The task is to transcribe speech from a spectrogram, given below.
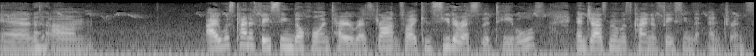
And Mm-hmm. um, I was kind of facing the whole entire restaurant, so I can see the rest of the tables. And Jasmine was kind of facing the entrance.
